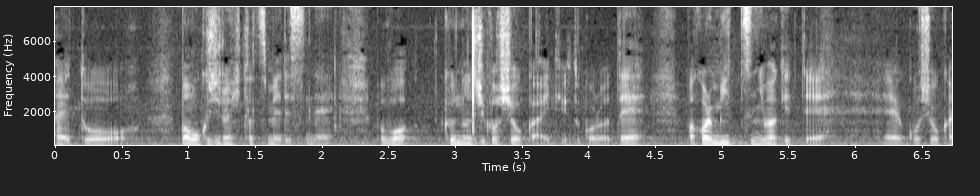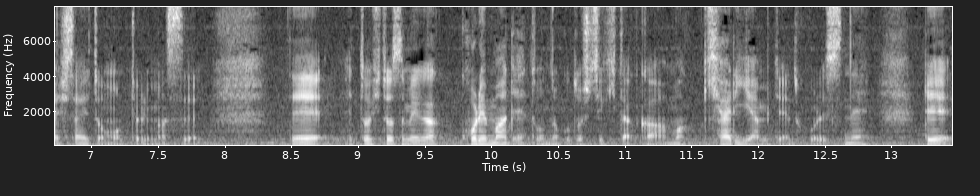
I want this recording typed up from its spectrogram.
えーとまあ、目次の1つ目ですね。僕の自己紹介というところで、まあ、これ3つに分けて、えーご紹介したいと思っております。で、えっと1つ目がこれまでどんなことをしてきたか、まあ、キャリアみたいなところですね。で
